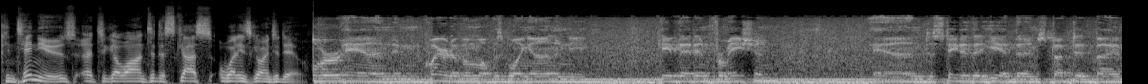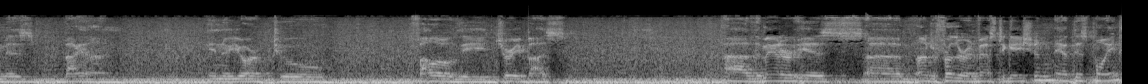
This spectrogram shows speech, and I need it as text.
continues uh, to go on to discuss what he's going to do. over and inquired of him what was going on, and he gave that information and stated that he had been instructed by Ms. Byon in New York to follow the jury bus. Uh, the matter is uh, under further investigation at this point.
